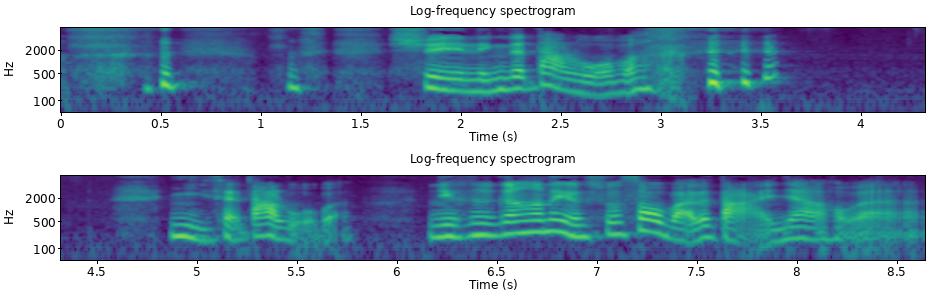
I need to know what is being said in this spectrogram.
水灵的大萝卜。你才大萝卜，你和刚刚那个说扫把的打一架，好吧？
